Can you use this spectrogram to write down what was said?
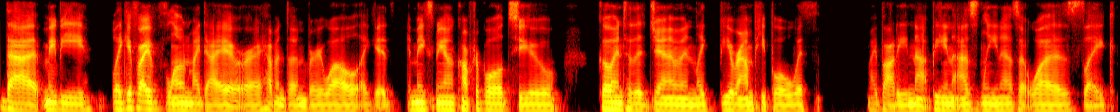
that maybe like if I've blown my diet or I haven't done very well, like it, it makes me uncomfortable to go into the gym and like be around people with my body not being as lean as it was like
